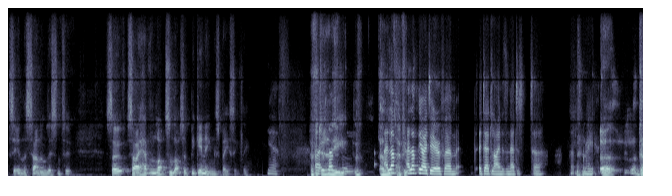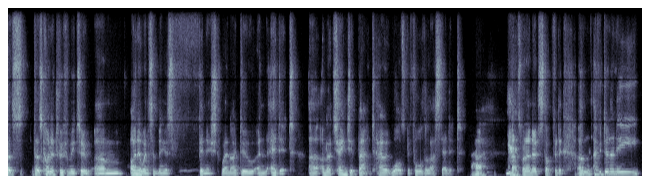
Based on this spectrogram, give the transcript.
sit in the sun and listen to? So, so I have lots and lots of beginnings, basically. Yes. Have you Uh, done any? um, I love have you- I love the idea of um, a deadline as an editor. That's great. Uh, that's that's kind of true for me too. Um, I know when something is finished when I do an edit uh, and I change it back to how it was before the last edit. Ah, That's when I know to stop fitting. Um, have you done any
